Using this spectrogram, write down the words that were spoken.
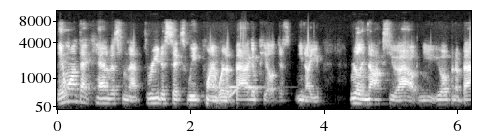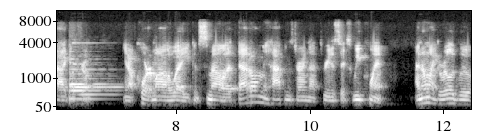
they want that cannabis from that three to six week point where the bag appeal just, you know, you really knocks you out and you, you open a bag and from, you know, a quarter mile away, you can smell it. That only happens during that three to six week point. I know my Gorilla Glue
